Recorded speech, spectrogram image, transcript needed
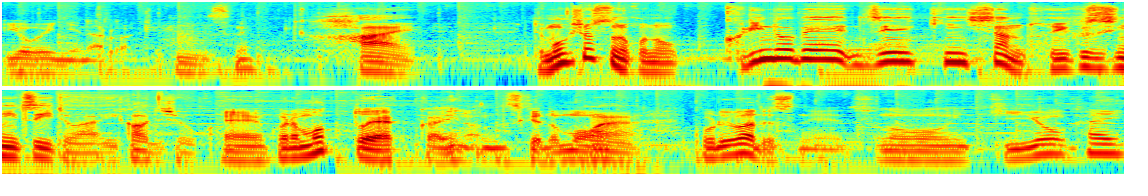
要因になるわけですね。うん、はい。でもう一つのこの繰延税金資産の取り崩しについてはいかがでしょうか、えー、これはもっと厄介なんですけども、はい、これはですねその企業会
